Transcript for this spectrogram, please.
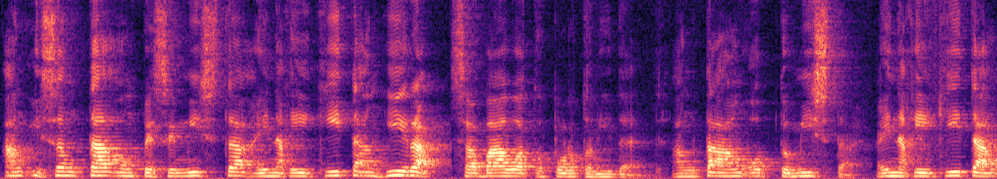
Ang isang taong pesimista ay nakikita ang hirap sa bawat oportunidad. Ang taong optimista ay nakikita ang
